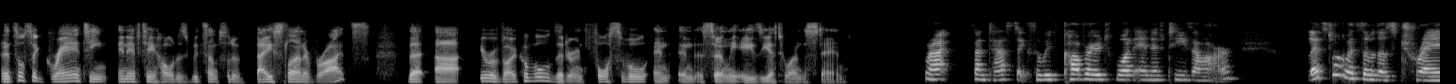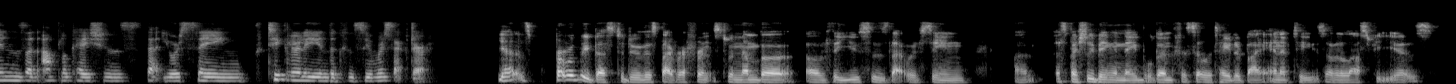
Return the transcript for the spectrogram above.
And it's also granting NFT holders with some sort of baseline of rights that are irrevocable, that are enforceable, and, and are certainly easier to understand. Right, fantastic. So we've covered what NFTs are. Let's talk about some of those trends and applications that you're seeing, particularly in the consumer sector. Yeah, it's probably best to do this by reference to a number of the uses that we've seen, uh, especially being enabled and facilitated by NFTs over the last few years.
